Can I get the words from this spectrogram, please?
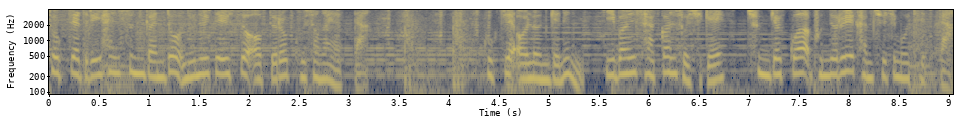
독자들이 한순간도 눈을 뗄 수 없도록 구성하였다. 국제 언론계는 이번 사건 소식에 충격과 분노를 감추지 못했다.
